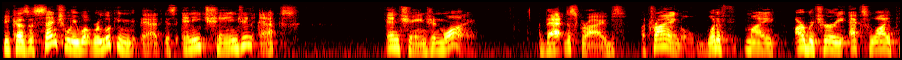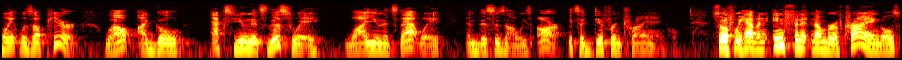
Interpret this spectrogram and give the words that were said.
Because essentially what we're looking at is any change in x and change in y that describes a triangle. What if my arbitrary xy point was up here? Well, I'd go x units this way, y units that way, and this is always r. It's a different triangle. So if we have an infinite number of triangles,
